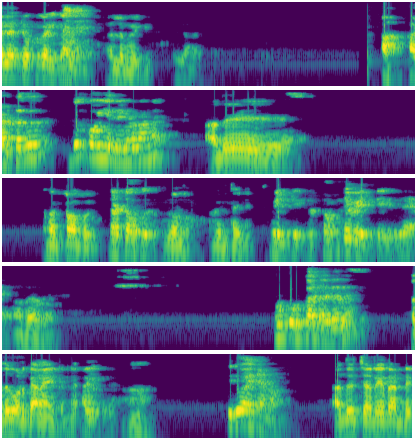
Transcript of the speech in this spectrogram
എല്ലാറ്റും ഒക്കെ കഴിക്കാൻ എല്ലാം കഴിക്കും. ആ അടുത്തത് ഇത് കൊയ്യല്ലേ ഇവിടെ കാണേ അത് red top red top weight red ടോപ്പിന്റെ വെയിറ്റ് അല്ലേ? അതെ അതെ. അത് അത് കൊടുക്കാനായിട്ടില്ല. ഇത് അതിനാണോ അത് ചെറിയ റെഡ്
